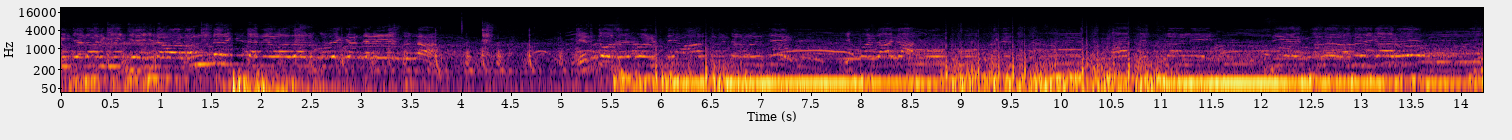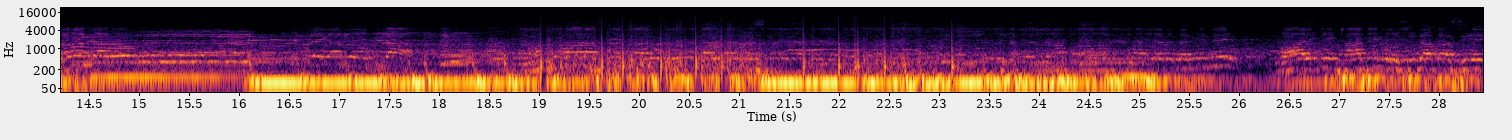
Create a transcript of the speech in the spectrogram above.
తిలకించడానికి చేసిన వాళ్ళందరికీ ధన్యవాదాలు కృతజ్ఞత తెలియజేస్తున్నా. ఎంతో సేపు నుంచి ఆరు గంటల నుంచి ఇప్పటిదాకా మా మిత్రాన్ని రమేష్ గారు గారు గారు జరిగింది. వారికి ట్రాఫిక్ సుజాత సిఐ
